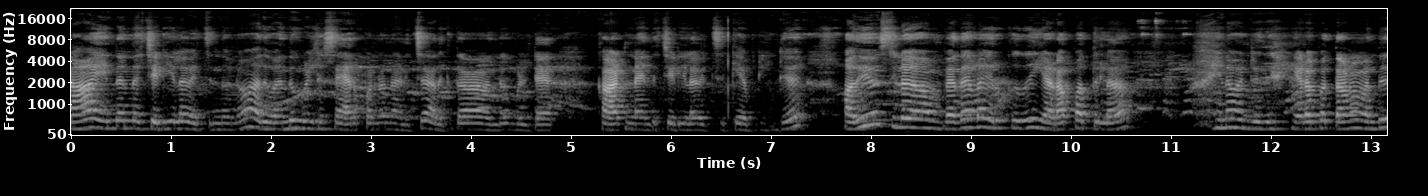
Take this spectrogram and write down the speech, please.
நான் என்னென்ன செடியெல்லாம் வச்சுருந்தேனோ அது வந்து உங்கள்கிட்ட ஷேர் பண்ணணும்னு நினச்சேன். அதுக்கு தான் வந்து உங்கள்கிட்ட காட்டினேன் இந்த செடியெல்லாம் வச்சுருக்கேன் அப்படின்ட்டு. அதையும் சில விதையெல்லாம் இருக்குது. இடப்பத்தில் என்ன பண்ணுறது இடப்பத்தாமல் வந்து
